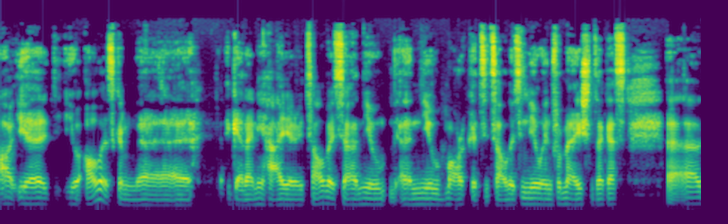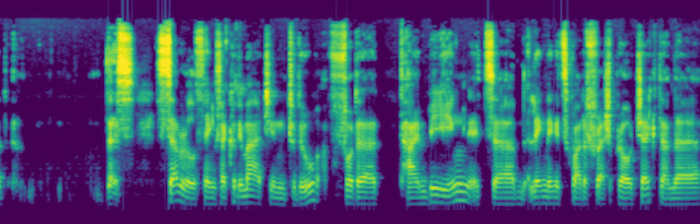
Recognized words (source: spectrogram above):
Uh, yeah, you always can uh, get any higher. It's always a new, a new markets. It's always new information. I guess uh, there's several things I could imagine to do for the time being, it's um, Ling Ling. It's quite a fresh project, and uh,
